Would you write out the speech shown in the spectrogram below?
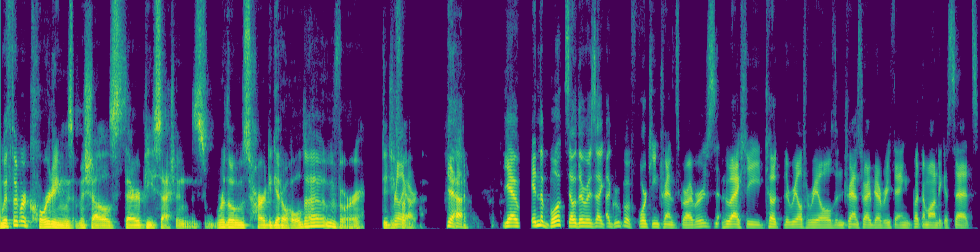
With the recordings of Michelle's therapy sessions, were those hard to get a hold of, or did you really find- hard? Yeah. Yeah, in the book, so there was like a, group of 14 transcribers who actually took the reel to reels and transcribed everything, put them onto cassettes.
